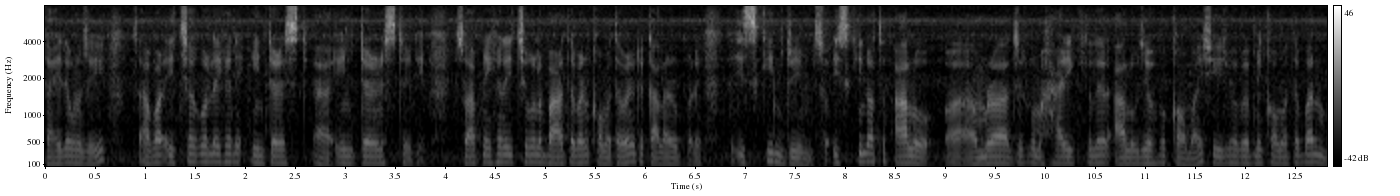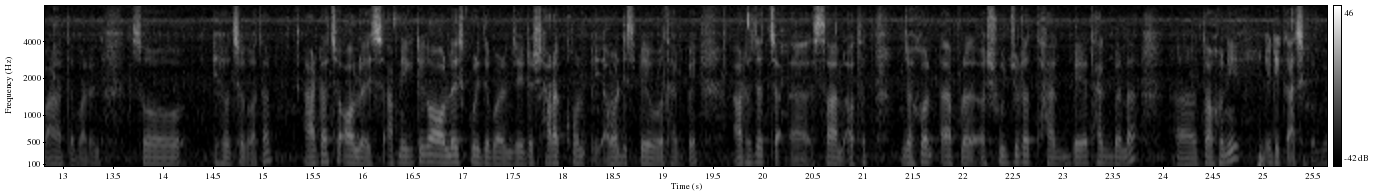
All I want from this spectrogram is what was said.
চাহিদা অনুযায়ী আবার ইচ্ছা করলে এখানে ইন্টারেস্ট ইন্টারেস্টেডি সো আপনি এখানে ইচ্ছা করলে বাড়াতে পারেন, কমাতে পারেন, এটা কালার উপরে। স্কিন ড্রিম সো স্কিন অর্থাৎ আলো আমরা যেরকম হারিকেলের আলো যেভাবে কমাই, সেইভাবে আপনি কমাতে পারেন, বাড়াতে পারেন। সো এ হচ্ছে কথা। আরটা হচ্ছে অলওয়েজ আপনি এটাকে অলওয়েজ করে দিতে পারেন যে এটা সারাক্ষণ আমার ডিসপ্লে এভাবে থাকবে। আর হচ্ছে সান অর্থাৎ যখন আপনার সূর্যটা থাকবে থাকবে না তখনই এটি কাজ করবে।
